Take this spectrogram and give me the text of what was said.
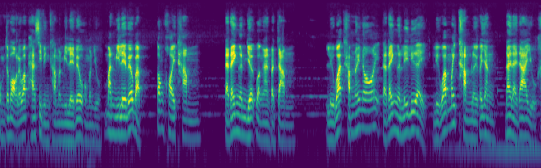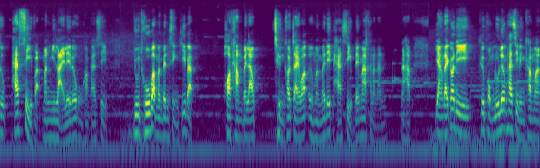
ผมจะบอกเลยว่า passive income มันมีเลเวลของมันอยู่ มันมีเลเวลแบบต้องคอยทำแต่ได้เงินเยอะกว่างานประจำหรือว่าทำน้อยๆ แต่ได้เงินเรื่อยๆ หรือว่าไม่ทำเลยก็ยังได้รายได้อยู่คือ passive อะมันมีหลายเลเวลของความ passive YouTube อะมันเป็นสิ่งที่แบบพอทำไปแล้วถึงเข้าใจว่าเออมันไม่ได้ passive ได้มากขนาดนั้นนะครับ อย่างไรก็ดีคือผมรู้เรื่อง passive income มา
